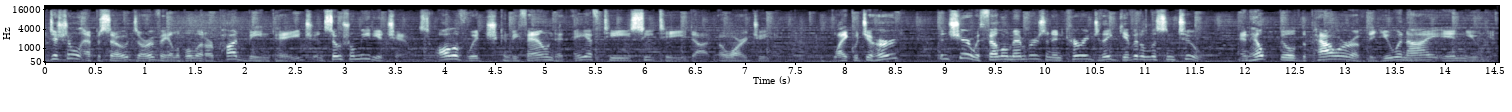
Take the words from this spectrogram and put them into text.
Additional episodes are available at our Podbean page and social media channels, all of which can be found at aftct.org. Like what you heard? Then share with fellow members and encourage they give it a listen too, and help build the power of the UNI in union.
